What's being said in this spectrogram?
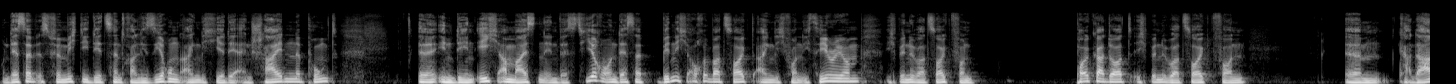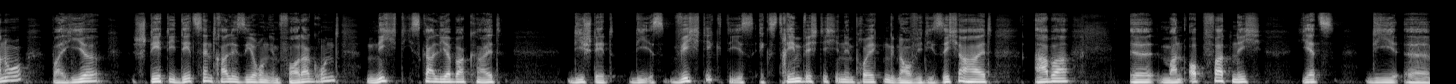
Und deshalb ist für mich die Dezentralisierung eigentlich hier der entscheidende Punkt, in den ich am meisten investiere. Und deshalb bin ich auch überzeugt eigentlich von Ethereum. Ich bin überzeugt von Polkadot. Ich bin überzeugt von ähm, Cardano, weil hier steht die Dezentralisierung im Vordergrund, nicht die Skalierbarkeit. Die steht, die ist wichtig, die ist extrem wichtig in den Projekten, genau wie die Sicherheit. Aber äh, man opfert nicht jetzt die äh,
